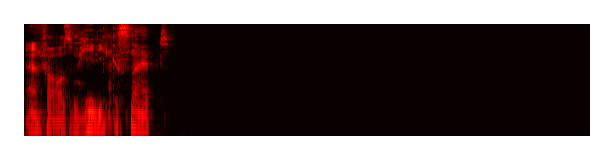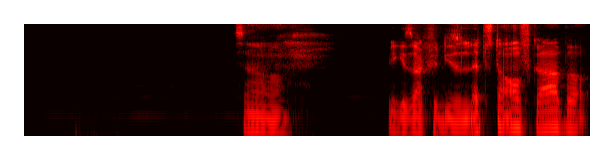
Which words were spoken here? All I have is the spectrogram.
Einfach aus dem Heli gesniped. So. Wie gesagt, für diese letzte Aufgabe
